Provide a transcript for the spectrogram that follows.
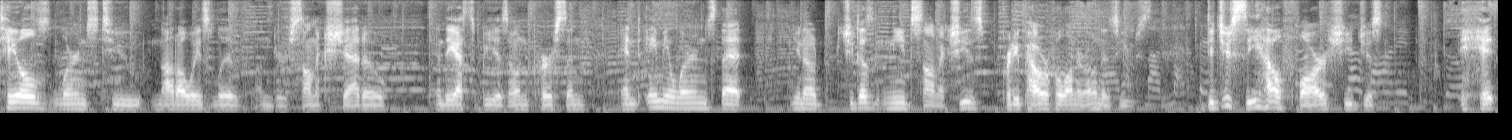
Tails learns to not always live under Sonic's shadow, and he has to be his own person. And Amy learns that, you know, she doesn't need Sonic. She's pretty powerful on her own, as you. Did you see how far she just hit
